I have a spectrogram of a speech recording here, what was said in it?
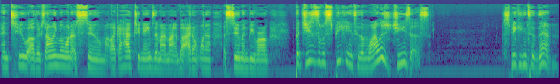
and two others. I don't even want to assume. Like I have two names in my mind, but I don't want to assume and be wrong. But Jesus was speaking to them. Why was Jesus speaking to them?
